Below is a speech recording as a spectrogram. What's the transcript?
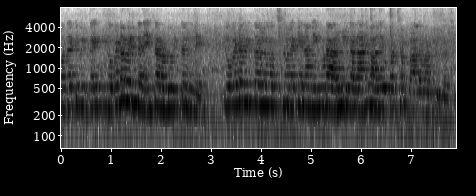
మొదటి విడత ఇది ఒకటో విడతనే ఇంకా రెండు విడతలు ఉన్నాయి. ఈ ఒకటో విడతలో వచ్చిన వాళ్ళకైనా మేము కూడా అర్హులు కదా అని వాళ్ళు కొంచెం బాధపడుతుండొచ్చు.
